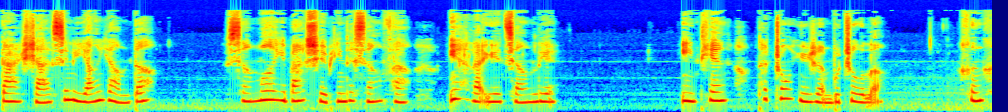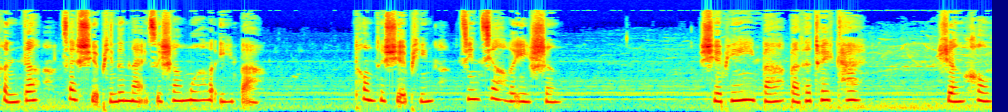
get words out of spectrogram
大傻心里痒痒的，想摸一把雪萍的想法越来越强烈。一天，他终于忍不住了，狠狠的在雪萍的奶子上摸了一把，痛的雪萍惊叫了一声。雪萍一把把他推开，然后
